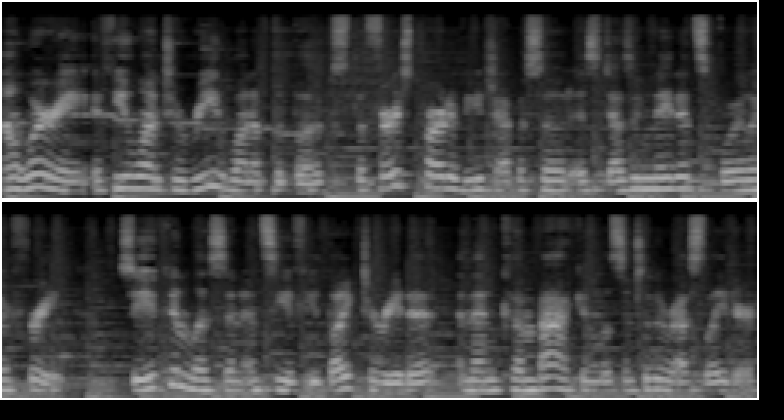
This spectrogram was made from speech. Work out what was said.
Don't worry, if you want to read one of the books, the first part of each episode is designated spoiler free, so you can listen and see if you'd like to read it, and then come back and listen to the rest later.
